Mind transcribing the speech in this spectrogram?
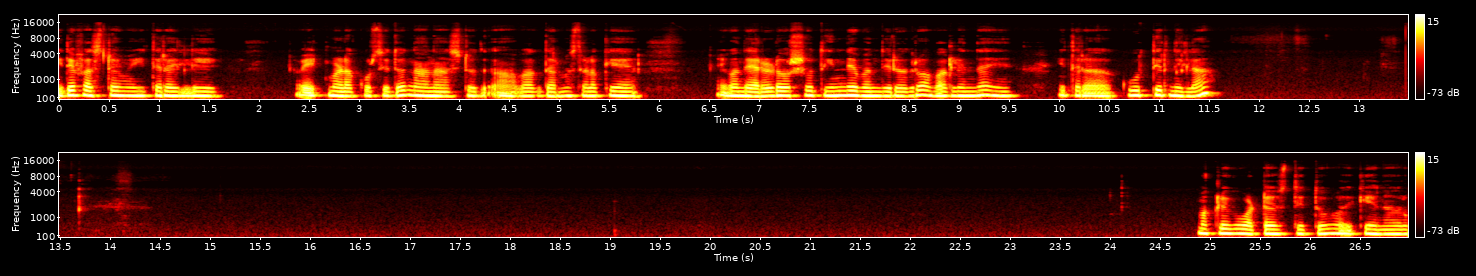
ಇದೇ ಫಸ್ಟ್ ಟೈಮ್ ಈ ಥರ ಇಲ್ಲಿ ವೆಯ್ಟ್ ಮಾಡೋಕ್ಕೆ ಕೂರಿಸಿದ್ದು ನಾನು ಅಷ್ಟು ಆವಾಗ ಧರ್ಮಸ್ಥಳಕ್ಕೆ ಈಗ ಒಂದು ಎರಡು ವರ್ಷದ ಹಿಂದೆ ಬಂದಿರೋದ್ರು, ಅವಾಗಲಿಂದ ಈ ಥರ ಕೂರ್ತಿರ್ಲಿಲ್ಲ. ಮಕ್ಕಳಿಗೂ ಹೊಟ್ಟೆ ಹಸ್ತಿತ್ತು, ಅದಕ್ಕೆ ಏನಾದರೂ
